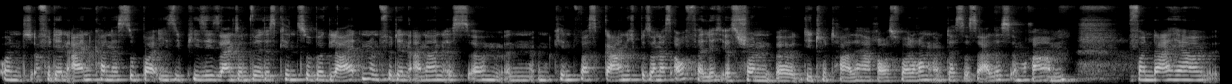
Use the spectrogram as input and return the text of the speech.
Und für den einen kann es super easy peasy sein, so ein wildes Kind zu begleiten. Und für den anderen ist ähm, ein, ein, Kind, was gar nicht besonders auffällig ist, schon äh, die totale Herausforderung. Und das ist alles im Rahmen. Von daher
